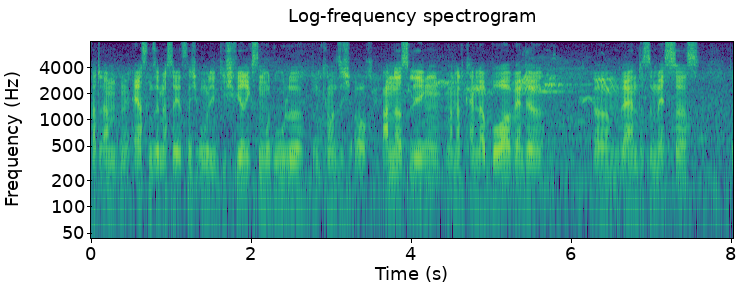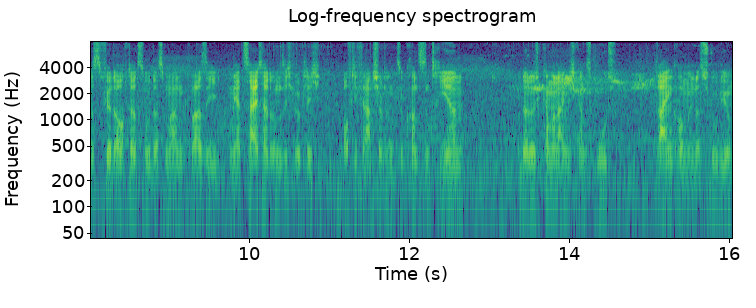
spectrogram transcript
hat am ersten Semester jetzt nicht unbedingt die schwierigsten Module und die kann man sich auch anders legen. Man hat kein Labor während, der, ähm, während des Semesters. Das führt auch dazu, dass man quasi mehr Zeit hat, um sich wirklich auf die Veranstaltung zu konzentrieren. Und dadurch kann man eigentlich ganz gut reinkommen in das Studium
